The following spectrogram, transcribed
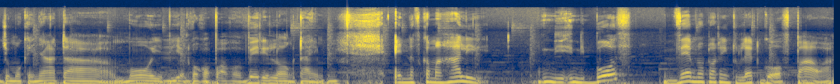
jomo kenyatta moi pia alikuwa kwa power for a very long time. And nafika mahali ni, ni both them not wanting to let go of power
